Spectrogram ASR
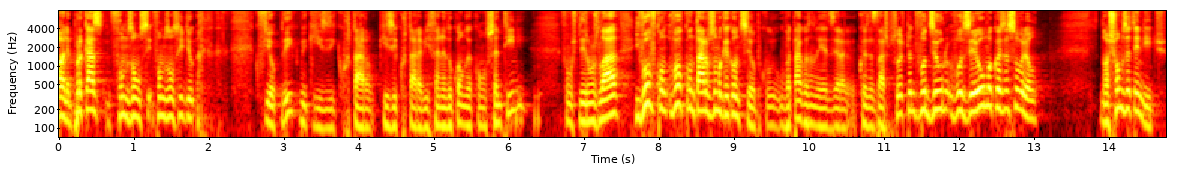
olha, por acaso fomos a um, fomos a um sítio que fui eu que pedi, que quis ir cortar, quis ir cortar a bifana do Conga com o Santini, fomos pedir um gelado e vou, vou contar-vos uma que aconteceu, porque o Batagas andei a dizer coisas às pessoas, portanto vou dizer, vou dizer eu uma coisa sobre ele. Nós fomos atendidos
